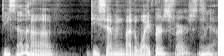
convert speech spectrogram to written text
D seven. uh, D7 by the Wipers first? oh yeah.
